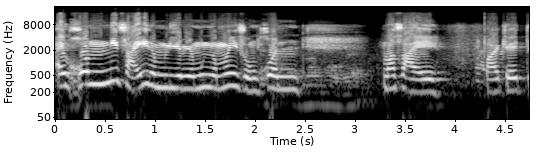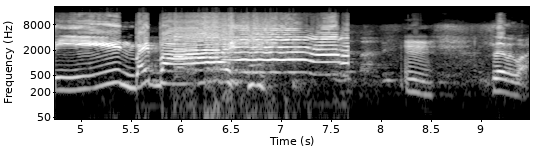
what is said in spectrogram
ไอคนนิสัยเหลี่ยมอย่างมึงไม่สมควรมาใส่ ปาเกตีนบายบาย อืม เริ่มเลยว่ะ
